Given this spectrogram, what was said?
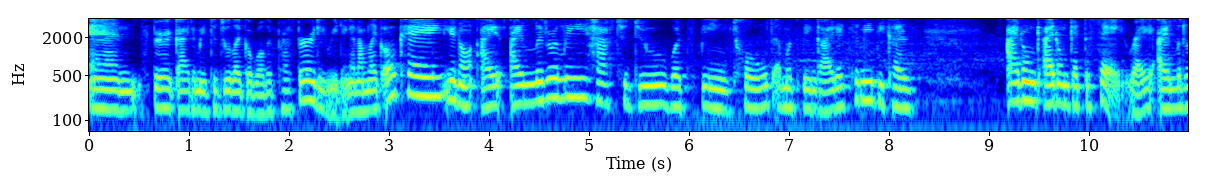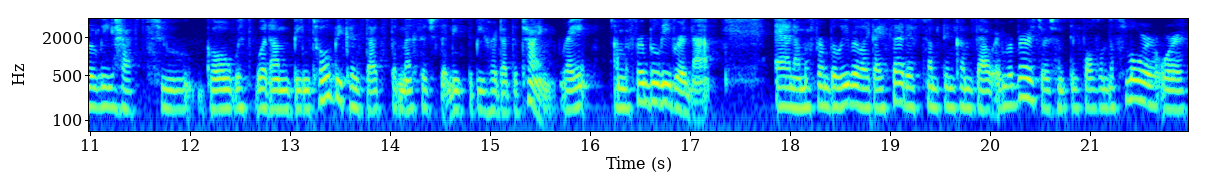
And spirit guided me to do like a wealth and prosperity reading. And I'm like, okay, you know, I, I literally have to do what's being told and what's being guided to me because I don't I don't get to say, right? I literally have to go with what I'm being told because that's the message that needs to be heard at the time, right? I'm a firm believer in that. And I'm a firm believer, like I said, if something comes out in reverse or something falls on the floor or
